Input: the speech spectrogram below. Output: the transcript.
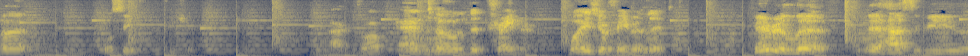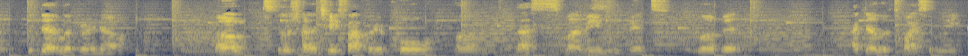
but we'll see in the future. Alright, from Antone the trainer. What is your favorite lift? Favorite lift? It has to be the deadlift right now. Um, still trying to chase 500 pull. Um, that's my main movement. Love it. I deadlift twice a week.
